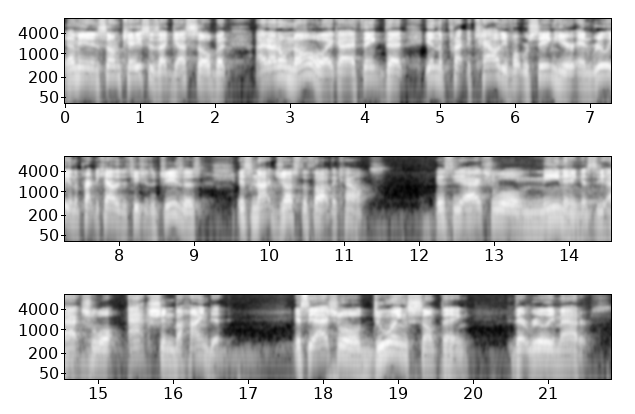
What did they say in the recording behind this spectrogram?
I mean, in some cases, I guess so, but I, don't know. Like, I think that in the practicality of what we're seeing here, and really in the practicality of the teachings of Jesus, it's not just the thought that counts. It's the actual meaning. It's the actual action behind it. It's the actual doing something that really matters.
